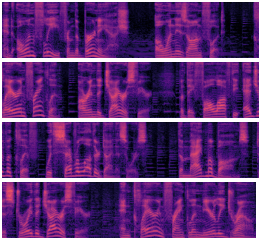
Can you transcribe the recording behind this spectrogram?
and Owen flee from the burning ash. Owen is on foot. Claire and Franklin are in the gyrosphere, but they fall off the edge of a cliff with several other dinosaurs. The magma bombs destroy the gyrosphere, and Claire and Franklin nearly drown,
